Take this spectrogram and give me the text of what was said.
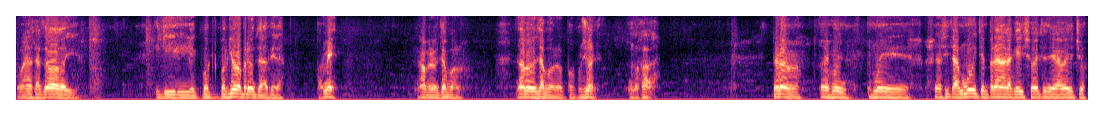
me van a estar todo y. ¿Y, y- por, por qué no me preguntás, Fiera? Por mí. No me preguntás por. No me preguntás por, por Puyol. No me jodas. Pero no, no, no, es muy. Es muy. Es una cita muy temprana la que hizo él, tendría que haber hecho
